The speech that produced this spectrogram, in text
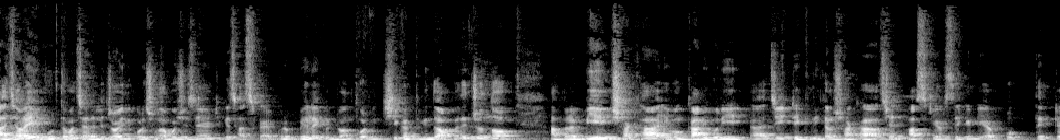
আর যারা এই মুহূর্তে আমার চ্যানেলে জয়েন করেছেন, অবশ্যই চ্যানেলটিকে সাবস্ক্রাইব করে বেল আইকনটি অন করবেন। শিক্ষার্থী কিন্তু আপনাদের জন্য আপনারা বিএম শাখা এবং কারিগরি যে টেকনিক্যাল শাখা আছেন ফার্স্ট ইয়ার সেকেন্ড ইয়ার প্রত্যেকটা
